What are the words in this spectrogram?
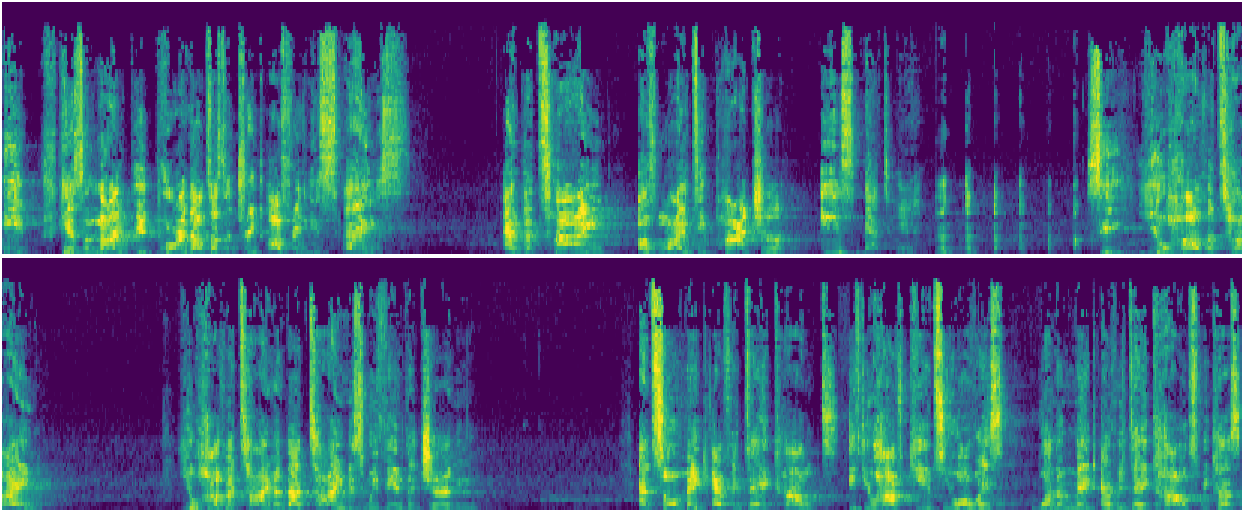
him, his life being poured out as a drink offering, he says, And the time of my departure is at hand. See, you have a time you have a time, and that time is within the journey. And so make every day count. If you have kids, you always want to make every day count because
